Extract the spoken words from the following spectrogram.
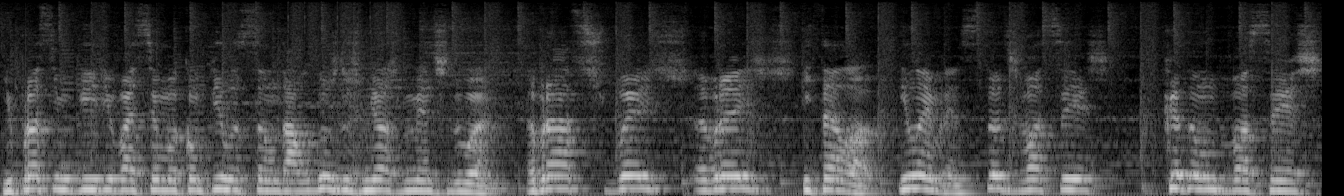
E o próximo vídeo vai ser uma compilação de alguns dos melhores momentos do ano. Abraços, beijos, abreijos e até logo. E lembrem-se, todos vocês, cada um de vocês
